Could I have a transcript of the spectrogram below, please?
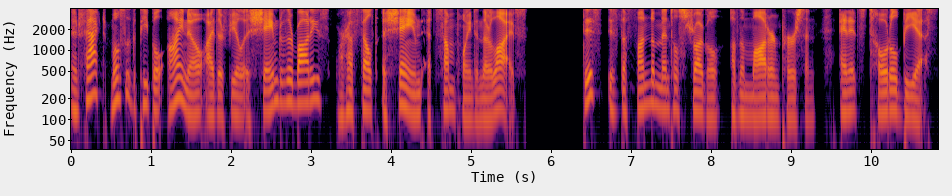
In fact, most of the people I know either feel ashamed of their bodies or have felt ashamed at some point in their lives. This is the fundamental struggle of the modern person, and it's total BS.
